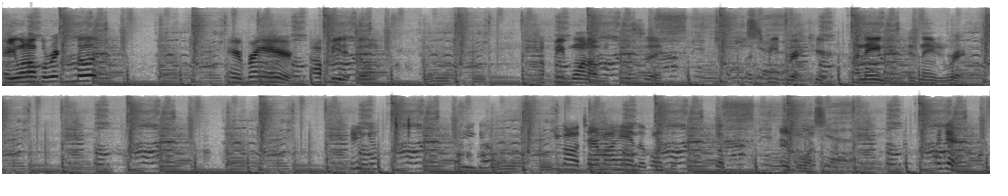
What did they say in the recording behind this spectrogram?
Hey, you want Uncle Rick to do it? Here, bring it here. I'll feed it to him. I'll feed one of them. Let's see. Let's Rick here. I named him. His name's Rick. Here you go. You go. You're gonna tear my hand up, aren't you? Look, there's one. Right there.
